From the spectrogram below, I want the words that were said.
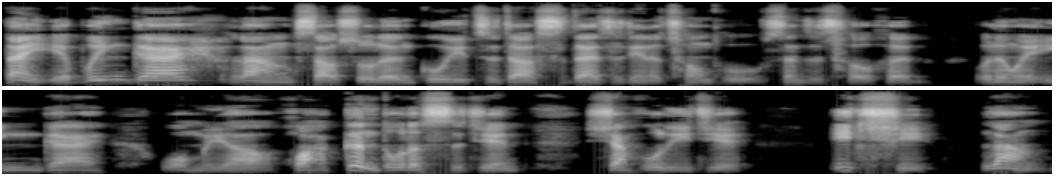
但也不应该让少数人故意制造世代之间的冲突甚至仇恨。我认为应该我们要花更多的时间相互理解，一起让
